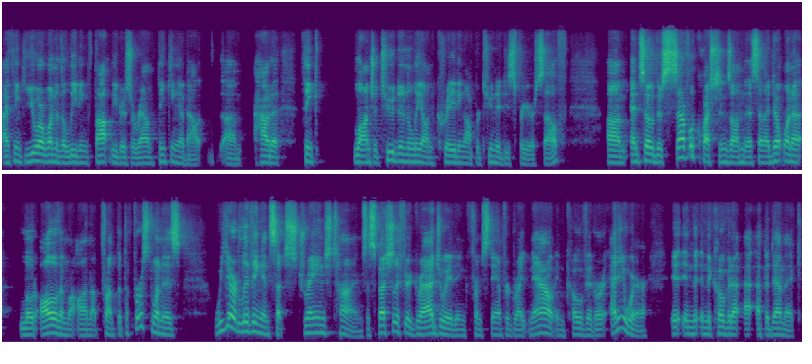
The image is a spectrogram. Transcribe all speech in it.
i think you are one of the leading thought leaders around thinking about um, how to think longitudinally on creating opportunities for yourself um, and so there's several questions on this, and I don't want to load all of them on up front. But the first one is, we are living in such strange times, especially if you're graduating from Stanford right now in COVID or anywhere in the, in the COVID epidemic.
